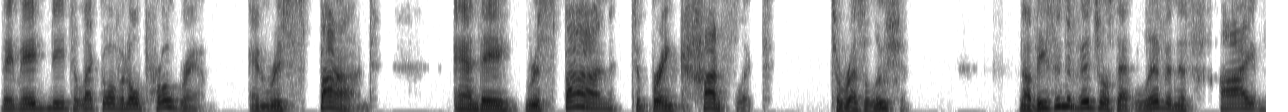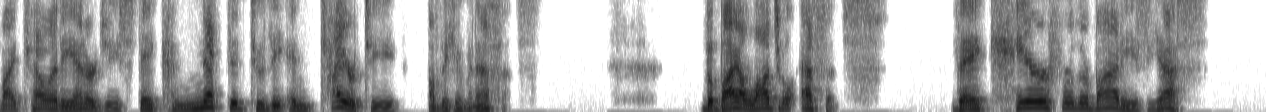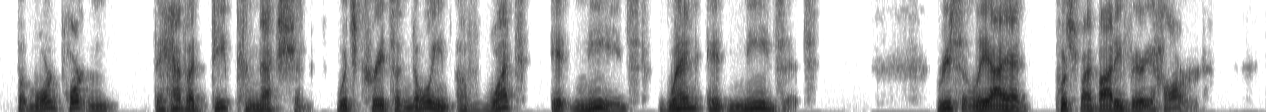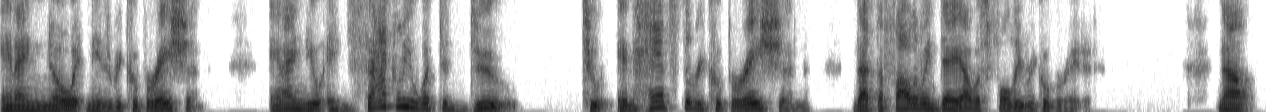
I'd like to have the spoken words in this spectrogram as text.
they may need to let go of an old program and respond and they respond to bring conflict to resolution now these individuals that live in this high vitality energy stay connected to the entirety of the human essence the biological essence they care for their bodies, yes. But more important, they have a deep connection, which creates a knowing of what it needs when it needs it. Recently, I had pushed my body very hard and I know it needed recuperation. And I knew exactly what to do to enhance the recuperation that the following day I was fully recuperated. Now,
